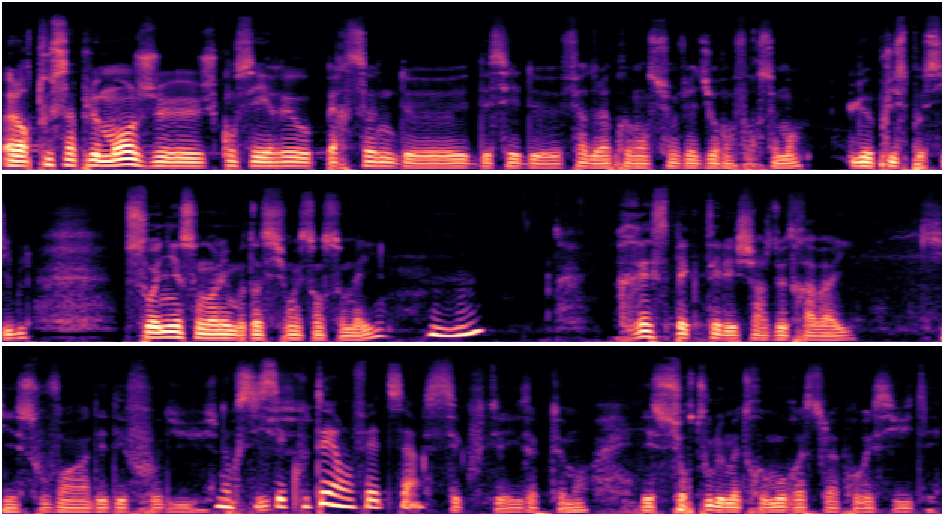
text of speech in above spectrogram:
Alors tout simplement, je, conseillerais aux personnes de- d'essayer de faire de la prévention via du renforcement le plus possible. Soigner son alimentation et son sommeil. Mhm. Respecter les charges de travail, qui est souvent un des défauts du sportif. Donc c'est s'écouter en fait ça. S'écouter, exactement. Et surtout, le maître mot reste la progressivité.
